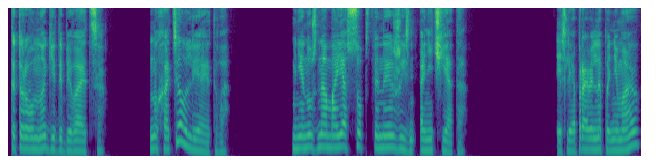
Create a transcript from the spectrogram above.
которого многие добиваются. Но хотела ли я этого? Мне нужна моя собственная жизнь, а не чья-то. Если я правильно понимаю,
